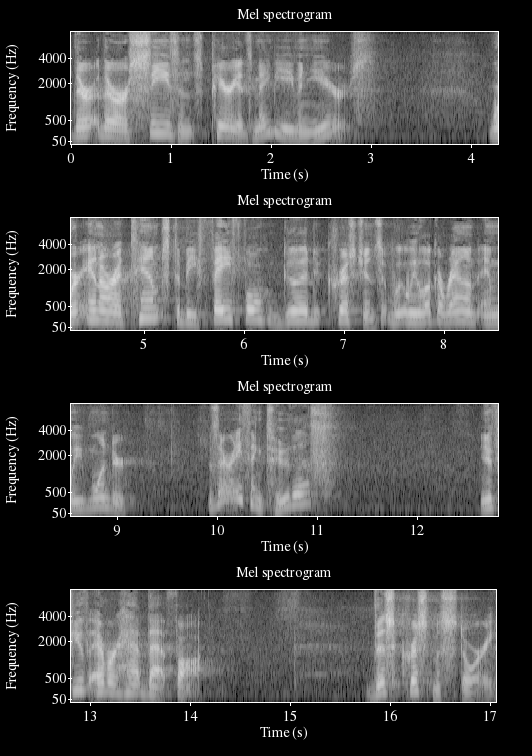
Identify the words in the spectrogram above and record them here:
there, there are seasons, periods, maybe even years where in our attempts to be faithful, good Christians, we, we look around and we wonder, is there anything to this? If you've ever had that thought, this Christmas story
